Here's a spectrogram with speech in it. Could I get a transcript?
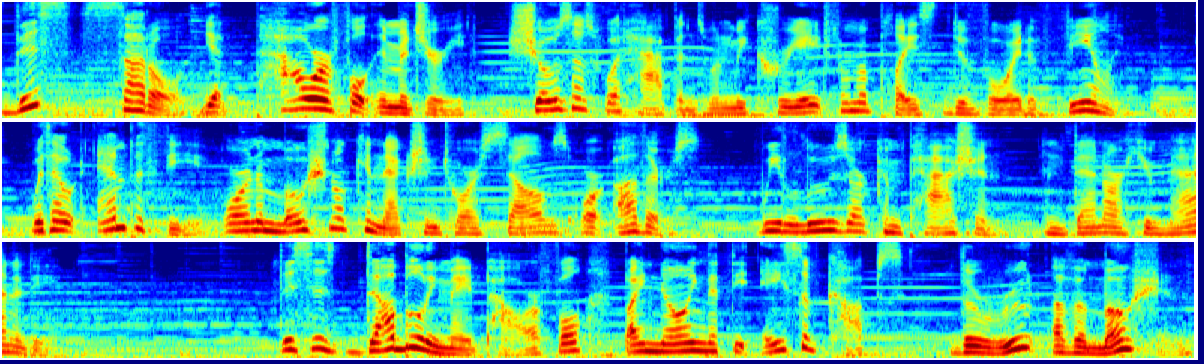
This subtle yet powerful imagery shows us what happens when we create from a place devoid of feeling. Without empathy or an emotional connection to ourselves or others, we lose our compassion and then our humanity. This is doubly made powerful by knowing that the Ace of Cups, the root of emotion,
